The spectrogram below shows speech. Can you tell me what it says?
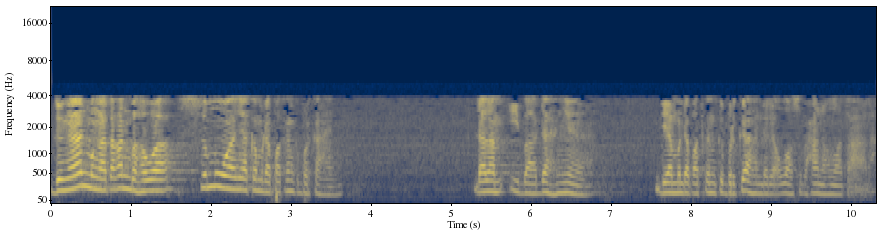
dengan mengatakan bahwa semuanya akan mendapatkan keberkahan. Dalam ibadahnya dia mendapatkan keberkahan dari Allah Subhanahu wa taala.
